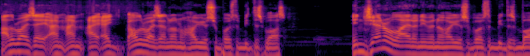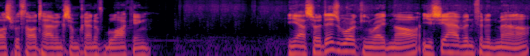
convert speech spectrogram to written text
Otherwise, I, I'm, I'm, I, I, otherwise I don't know how you're supposed to beat this boss. In general, I don't even know how you're supposed to beat this boss without having some kind of blocking. Yeah, so it is working right now. You see I have infinite mana.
